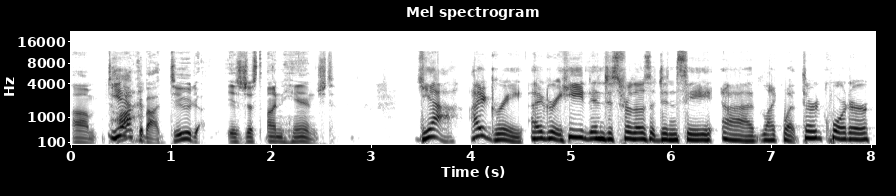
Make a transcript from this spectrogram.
Um, talk yeah. about dude is just unhinged. Yeah, I agree. I agree. He and just for those that didn't see, uh, like what third quarter,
